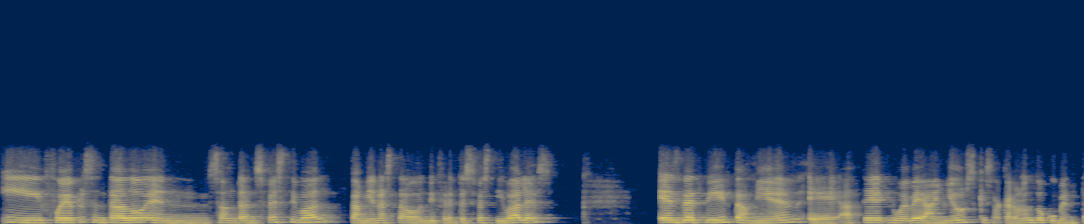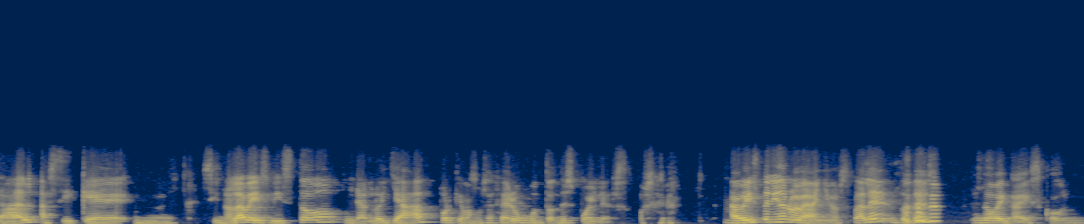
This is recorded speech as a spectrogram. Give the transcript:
y fue presentado en Sundance Festival, también ha estado en diferentes festivales es decir, también eh, hace nueve años que sacaron el documental, así que mm, si no lo habéis visto, miradlo ya porque vamos a hacer un montón de spoilers. O sea, habéis tenido nueve años, ¿vale? Entonces no vengáis con,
